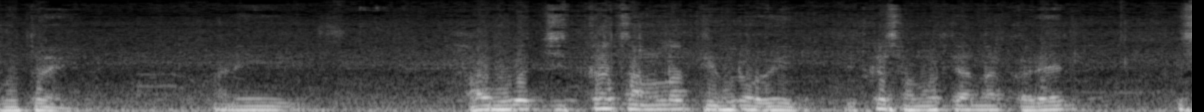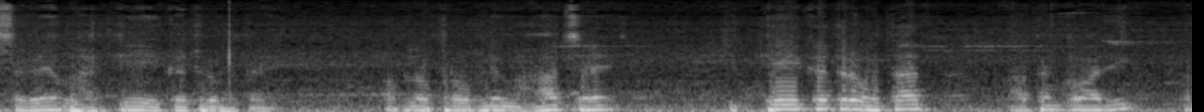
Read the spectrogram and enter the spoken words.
होतो आहे आणि हा विरोध जितका चांगला तीव्र होईल तितकं समोरच्यांना कळेल की सगळे भारतीय एकत्र होत आहे आपला प्रॉब्लेम हाच आहे की ते एकत्र होतात आतंकवादी पण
